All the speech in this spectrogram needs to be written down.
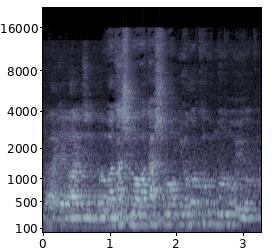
私も私も喜ぶものを喜ぶ。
